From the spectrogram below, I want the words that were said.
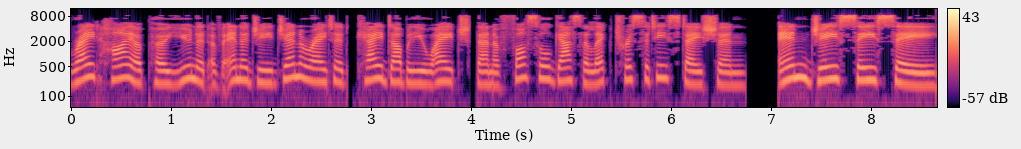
rate higher per unit of energy generated kWh than a fossil gas electricity station NGCC,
